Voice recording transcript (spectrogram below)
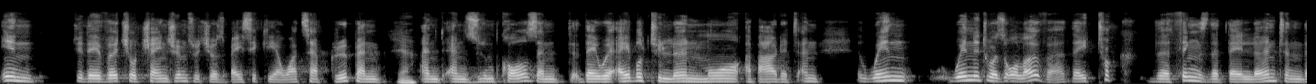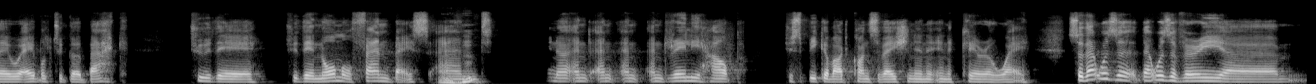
in to their virtual change rooms, which was basically a WhatsApp group and Yeah. and and Zoom calls, and they were able to learn more about it. And when when it was all over, they took the things that they learned and they were able to go back to their to their normal fan base and you know and and and and really help to speak about conservation in a, in a clearer way. So that was a that was a very um,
